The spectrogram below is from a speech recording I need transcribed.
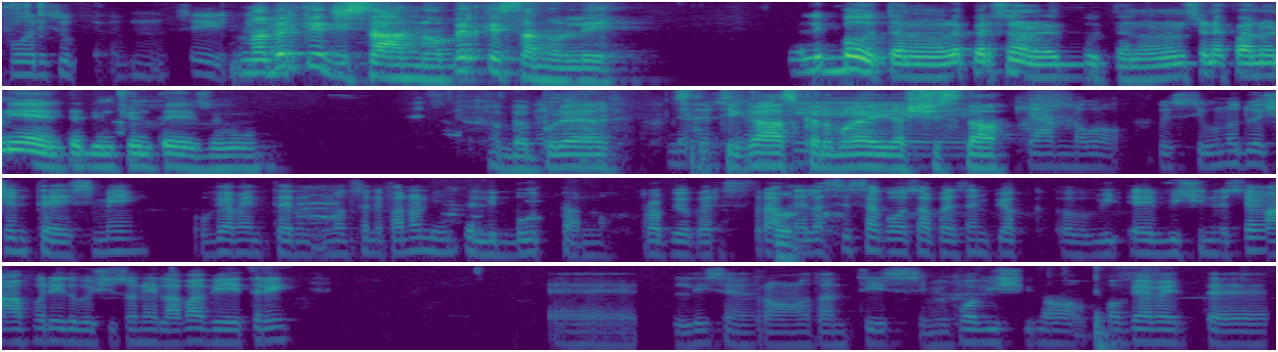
fuori super... Mm, sì. Ma perché ci stanno? Perché stanno lì? Li buttano, le persone le buttano, non se ne fanno niente di un centesimo. Vabbè, pure se ti cascano magari lasci sta. Che hanno questi 1-2 centesimi ovviamente non se ne fanno niente e li buttano proprio per strada. Oh. È la stessa cosa, per esempio, è vicino ai semafori dove ci sono i lavavetri. Eh, lì se ne trovano tantissimi. Poi vicino, ovviamente,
